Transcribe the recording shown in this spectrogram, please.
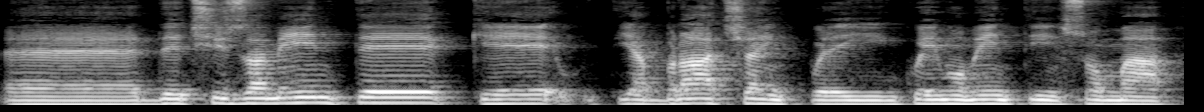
eh, decisamente che ti abbraccia in quei, in quei momenti, insomma,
